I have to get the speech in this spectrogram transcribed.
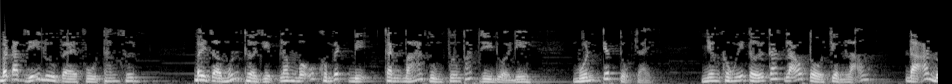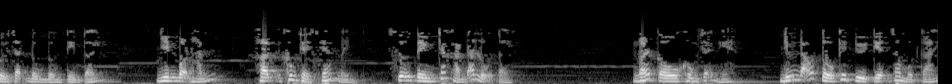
Bất đắc dĩ lui về phù tăng sơn. Bây giờ muốn thừa dịp Long Mẫu không biết bị căn bá dùng phương pháp gì đuổi đi, Muốn tiếp tục chạy. Nhưng không nghĩ tới các lão tổ trưởng lão Đã nổi giận đùng đùng tìm tới. Nhìn bọn hắn, Hận không thể xé mình, Sự tình chắc hẳn đã lộ tẩy. Nói câu không dễ nghe, Những lão tổ kia tùy tiện ra một cái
